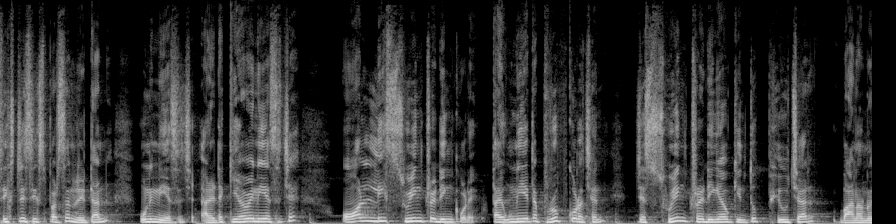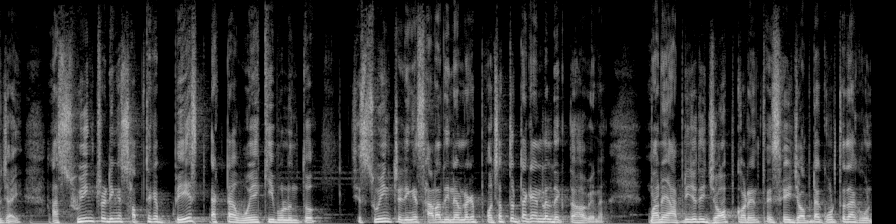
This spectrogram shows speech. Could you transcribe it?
সিক্সটি সিক্স পার্সেন্ট রিটার্ন উনি নিয়ে এসেছে। আর এটা কীভাবে নিয়ে এসেছে? অনলি সুইং ট্রেডিং করে। তাই উনি এটা প্রুভ করেছেন যে সুইং ট্রেডিংয়েও কিন্তু ফিউচার বানানো যায়। আর সুইং ট্রেডিংয়ের সব থেকে বেস্ট একটা ওয়ে কী বলুন তো? যে সুইং ট্রেডিংয়ে সারাদিন আপনাকে পঁচাত্তরটা ক্যান্ডেল দেখতে হবে না। মানে আপনি যদি জব করেন তো সেই জবটা করতে থাকুন।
